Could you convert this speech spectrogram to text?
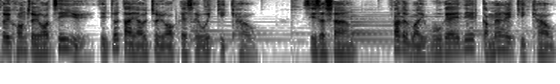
对抗罪恶之余，亦都带有罪恶嘅社会结构。事实上，法律维护嘅呢啲咁样嘅结构，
